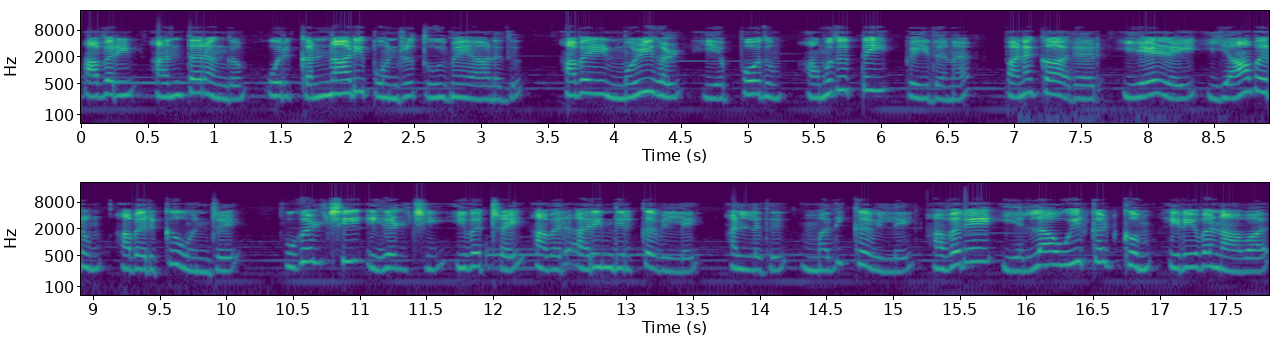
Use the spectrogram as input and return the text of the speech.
அவரின் அந்தரங்கம் ஒரு கண்ணாடி போன்று தூய்மையானது. அவரின் மொழிகள் எப்போதும் அமுதத்தை பெய்தன. பணக்காரர் ஏழை யாவரும் அவருக்கு ஒன்றே. புகழ்ச்சி இகழ்ச்சி இவற்றை அவர் அறிந்திருக்கவில்லை அல்லது மதிக்கவில்லை. அவரே எல்லா உயிர்கட்கும் இறைவன் ஆவார்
